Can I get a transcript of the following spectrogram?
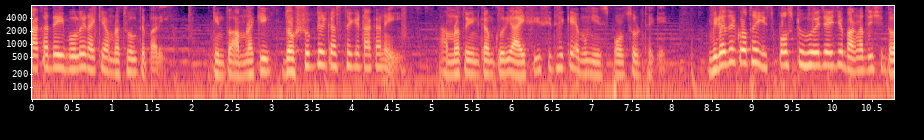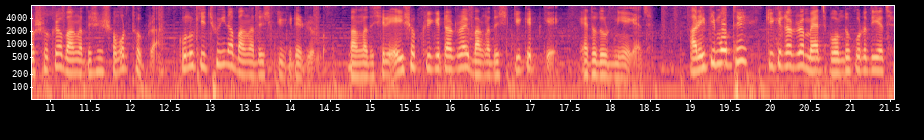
টাকা দেই বলে নাকি আমরা চলতে পারি। কিন্তু আমরা কি দর্শকদের কাছ থেকে টাকা নেই? আমরা তো ইনকাম করি আইসিসি থেকে এবং স্পন্সর থেকে। মিরাজের কথা স্পষ্ট হয়ে যায় যে বাংলাদেশি দর্শকরা বাংলাদেশের সমর্থকরা। কোনো কিছুই না বাংলাদেশ ক্রিকেটের জন্য। বাংলাদেশের এইসব ক্রিকেটাররাই বাংলাদেশ ক্রিকেটকে এতদূর নিয়ে গেছে। আর ইতিমধ্যে ক্রিকেটাররা ম্যাচ বন্ধ করে দিয়েছে।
